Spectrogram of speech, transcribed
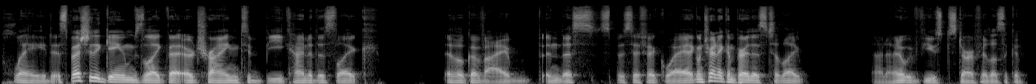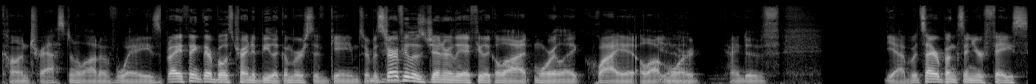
played, especially games like that are trying to be kind of this like evoke a vibe in this specific way. Like I'm trying to compare this to like I know, I know we've used Starfield as like a contrast in a lot of ways, but I think they're both trying to be like immersive games. Or but Starfield is generally I feel like a lot more like quiet, a lot Yeah. more kind of yeah, but Cyberpunk's in your face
